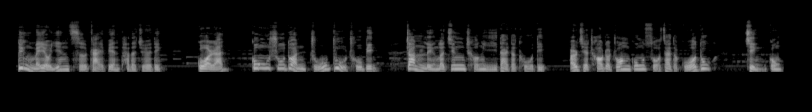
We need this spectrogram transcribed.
并没有因此改变他的决定。果然，公叔段逐步出兵，占领了京城一带的土地。而且朝着庄公所在的国都进攻，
